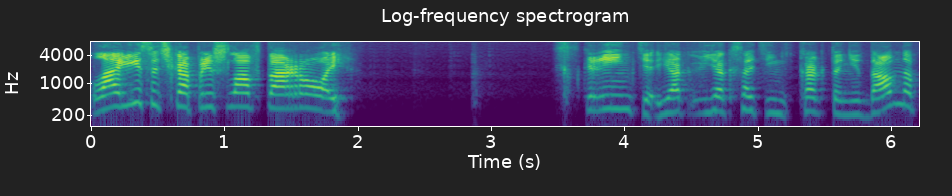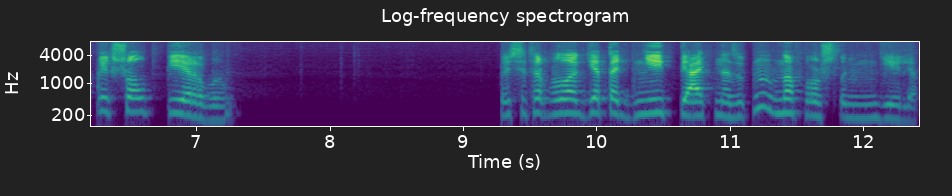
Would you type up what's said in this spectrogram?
Ларисочка пришла второй. Скриньте. Я, я кстати, как-то недавно пришел первым. То есть это было где-то дней пять назад. Ну, на прошлой неделе.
